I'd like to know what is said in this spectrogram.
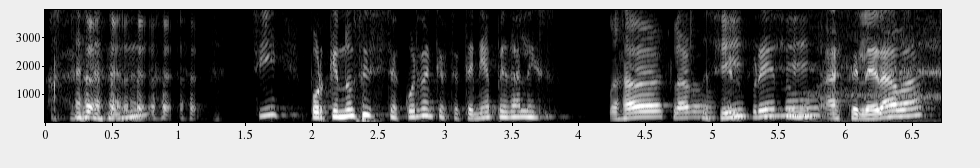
Sí, porque no sé si se acuerdan que hasta tenía pedales. Ajá, claro. Sí, el freno, sí. acelerabas.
